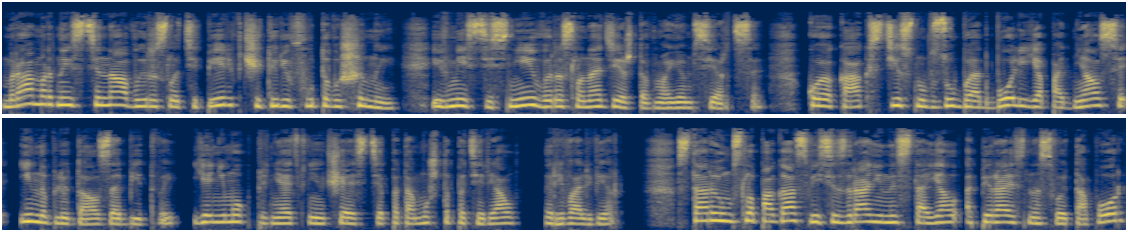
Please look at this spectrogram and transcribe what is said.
Мраморная стена выросла теперь в четыре фута вышины, и вместе с ней выросла надежда в моем сердце. Кое-как, стиснув зубы от боли, я поднялся и наблюдал за битвой. Я не мог принять в ней участие, потому что потерял револьвер. Старый умслопогас, весь израненный, стоял, опираясь на свой топор,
